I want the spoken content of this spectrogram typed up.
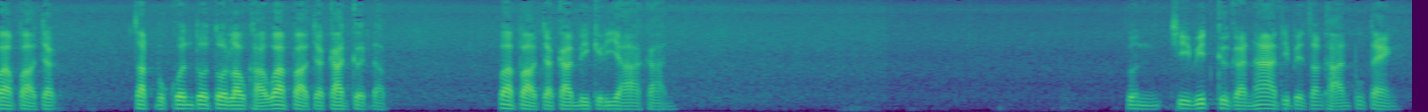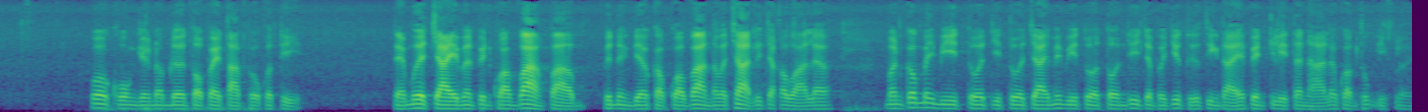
ว่างเปล่าจากสัตว์บุคคลตัวตนเราเขาว่างเปล่าจากการเกิดดับ ว่างเปล่าจากการมีกิริยาอาการ ส่วนชีวิตคือการห้าที่เป็นสังขารปรุงแต่ง ก็คงยังดำเนินต่อไปตามปกติ แต่เมื่อใจมันเป็นความว่างเปล่า เป็นหนึ่งเดียวกับความว่างธรรมชาติหรือจักรวาลแล้ว มันก็ไม่มีตัวจิตตัวใจ ไม่มีตัวตนที่จะไปยึดถือสิ่งใดให้เป็นกิเลสตัณหาและความทุกข์อีกเลย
